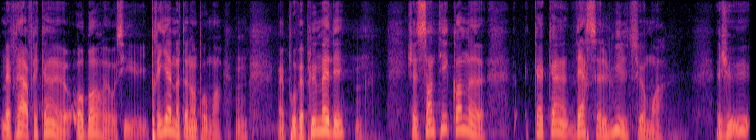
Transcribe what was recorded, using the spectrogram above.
mes, frères africains euh, au bord euh, aussi, ils priaient maintenant pour moi. Hein. Mais ils ne pouvaient plus m'aider. Hein. J'ai senti comme euh, quelqu'un verse l'huile sur moi. Et j'ai eu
